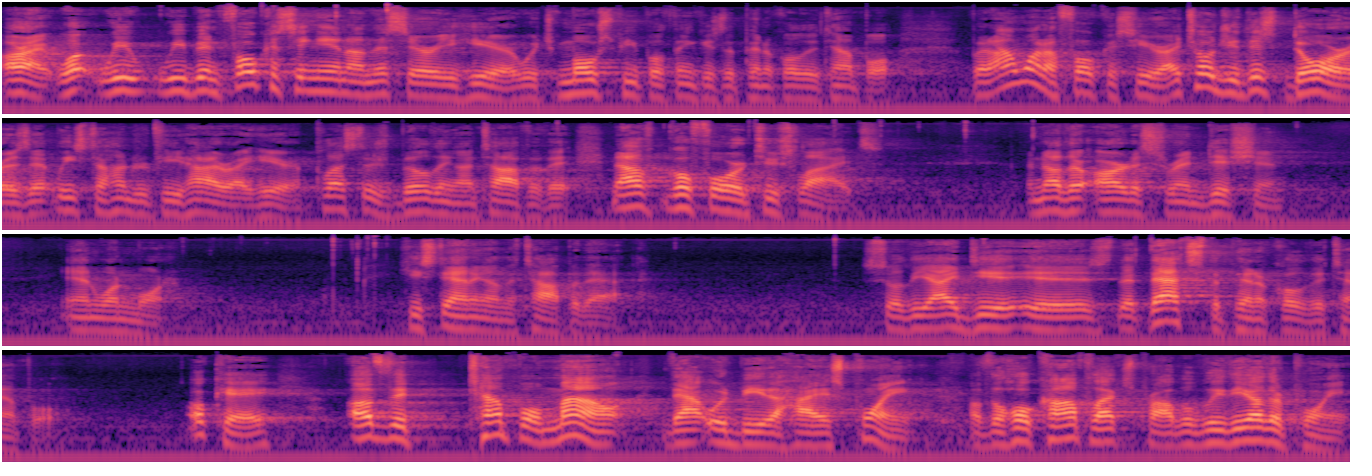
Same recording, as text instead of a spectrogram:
All right, what we, we've been focusing in on this area here, which most people think is the pinnacle of the temple. But I want to focus here. I told you this door is at least 100 feet high right here, plus there's building on top of it. Now go forward two slides. Another artist's rendition, and one more. He's standing on the top of that. So the idea is that that's the pinnacle of the temple. Okay, of the Temple Mount, that would be the highest point. Of the whole complex, probably the other point.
